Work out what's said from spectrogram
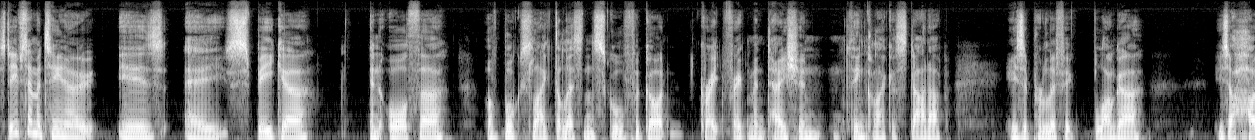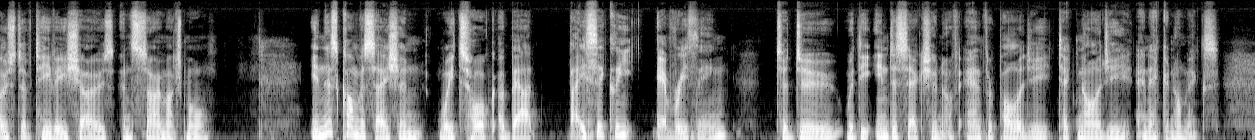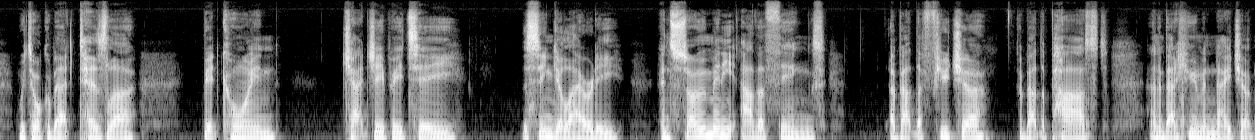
Steve Sammartino is a speaker, an author of books like The Lessons School Forgot, Great Fragmentation, Think Like a Startup. He's a prolific blogger, he's a host of TV shows, and so much more. In this conversation, we talk about basically everything to do with the intersection of anthropology, technology, and economics. We talk about Tesla, Bitcoin, ChatGPT, the singularity, and so many other things about the future, about the past, and about human nature.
